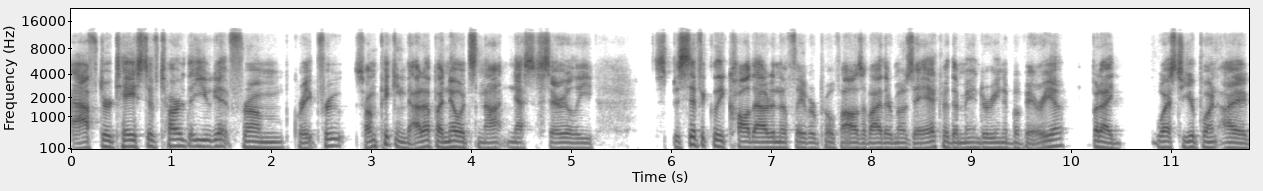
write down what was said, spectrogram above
aftertaste of tart that you get from grapefruit. So I'm picking that up. I know it's not necessarily specifically called out in the flavor profiles of either Mosaic or the Mandarina Bavaria, but I, Wes, to your point, I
